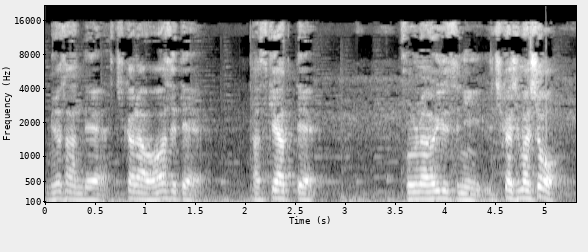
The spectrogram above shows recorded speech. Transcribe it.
皆さんで力を合わせて助け合ってコロナウイルスに打ち勝ちましょう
